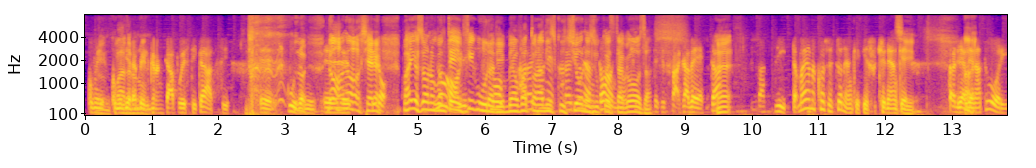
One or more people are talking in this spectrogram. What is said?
come, come direbbe non... il gran capo e sti cazzi, eh, scusami. no, eh, no, no, ma io sono con no, te, figurati, abbiamo fatto ragione, una discussione su Antonio, questa cosa. Che fa gavetta, eh. sta zitta, ma è una cosa anche che succede anche sì. tra gli allenatori.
